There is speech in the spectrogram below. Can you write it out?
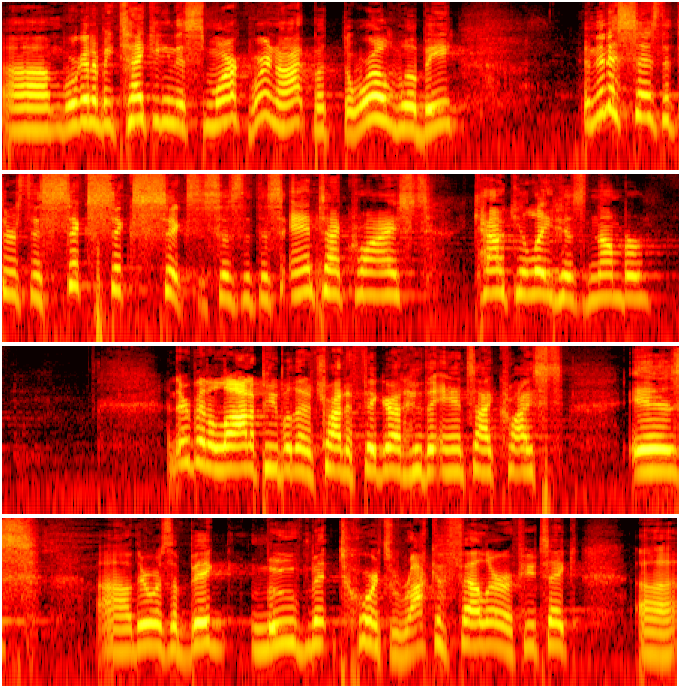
um, we're going to be taking this mark. We're not, but the world will be. And then it says that there's this 666. It says that this Antichrist, calculate his number. And there have been a lot of people that have tried to figure out who the Antichrist is. uh, there was a big movement towards Rockefeller. If you take, uh,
